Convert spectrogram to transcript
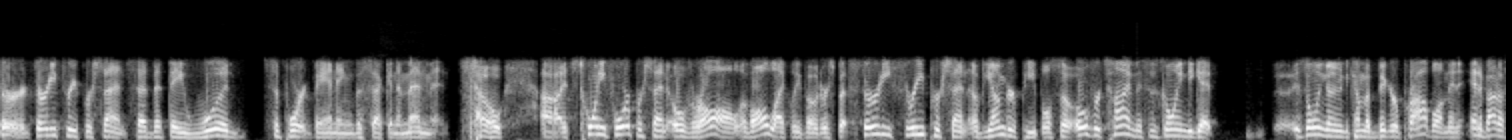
third, 33 percent, said that they would support banning the Second Amendment. So uh, it's 24 percent overall of all likely voters, but 33 percent of younger people. So over time, this is going to get is only going to become a bigger problem. And, and about a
